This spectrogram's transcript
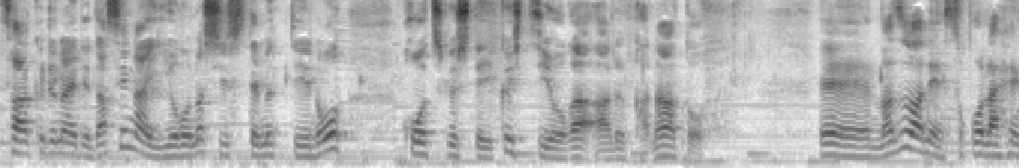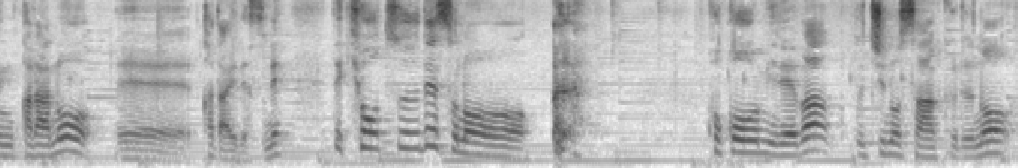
サークル内で出せないようなシステムっていうのを構築していく必要があるかなと。えー、まずはねそこら辺からの、えー、課題ですね。で共通でその ここを見ればうちのサークルの、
